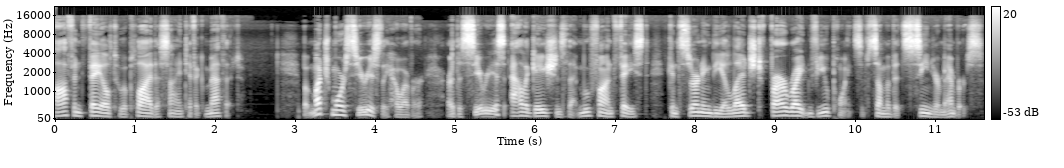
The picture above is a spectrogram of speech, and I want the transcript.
often fail to apply the scientific method. But much more seriously, however, are the serious allegations that MUFON faced concerning the alleged far right viewpoints of some of its senior members.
